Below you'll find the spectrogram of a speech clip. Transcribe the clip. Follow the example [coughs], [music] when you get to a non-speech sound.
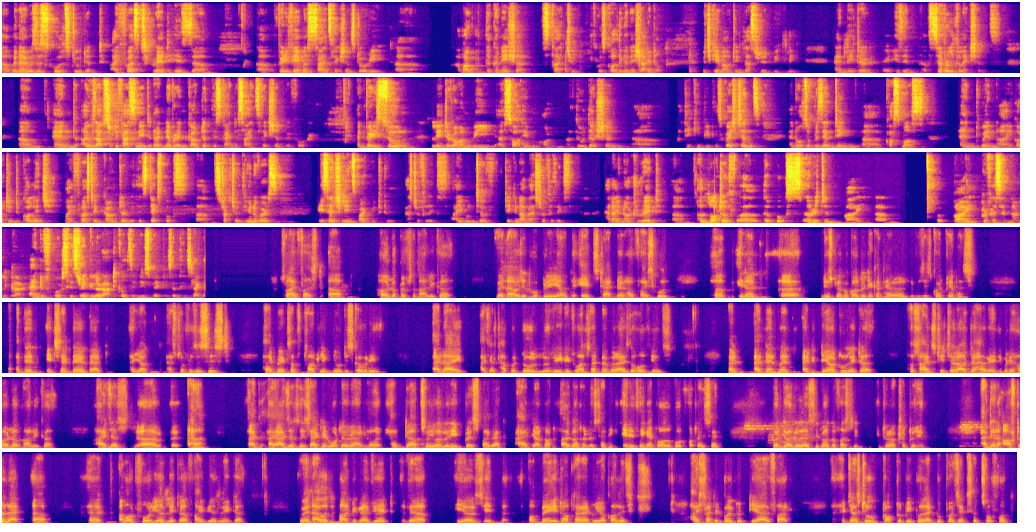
Uh, when I was a school student, I first read his um, uh, very famous science fiction story uh, about the Ganesha statue. It was called the Ganesha Idol, which came out in Illustrated Weekly and later is in several collections. Um, and I was absolutely fascinated. I'd never encountered this kind of science fiction before. And very soon, later on, we uh, saw him on Doordarshan uh, taking people's questions and also presenting uh, Cosmos. And when I got into college, my first encounter with his textbooks, um, Structure of the Universe, essentially inspired me to do astrophysics. I wouldn't have taken up astrophysics had I not read um, a lot of uh, the books written by um, by Professor Narlikar and of course his regular articles in newspapers and things like that. So I first um, heard of Professor Narlikar when I was in Hubli, uh, the 8th standard of high school, uh, in a uh, newspaper called the Deccan Herald, which is quite famous. And then it said there that a young astrophysicist had made some startling new discovery. And I, I just happened to read it once and memorize the whole news. And, and then when a day or two later, a science teacher asked, have anybody heard of Narlikar? I just uh, [clears throat] I, I, just recited whatever I had heard. And uh, so he was very impressed by that. I had not, I not understanding anything at all about what I said. But nevertheless, it was the first introduction to him. And then after that, uh, uh, about four years later, five years later, when I was in my undergraduate the years in Bombay, in Ramnarayan Ruia College, I started going to TIFR just to talk to people and do projects and so forth.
